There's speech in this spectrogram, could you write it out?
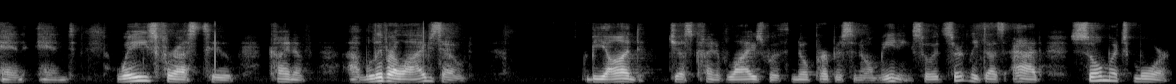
and and ways for us to kind of um, live our lives out beyond just kind of lives with no purpose and no meaning. So it certainly does add so much more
